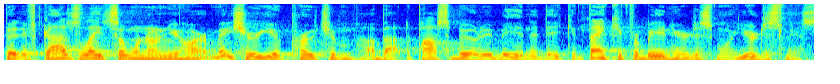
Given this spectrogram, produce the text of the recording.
But if God's laid someone on your heart, make sure you approach them about the possibility of being a deacon. Thank you for being here this morning. You're dismissed.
